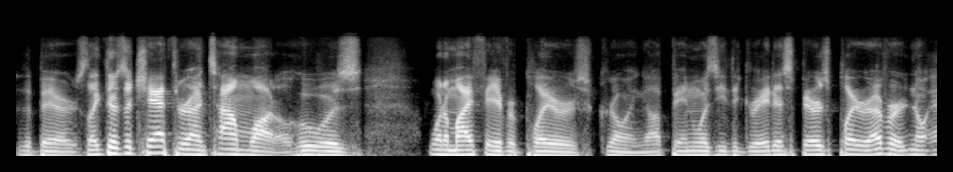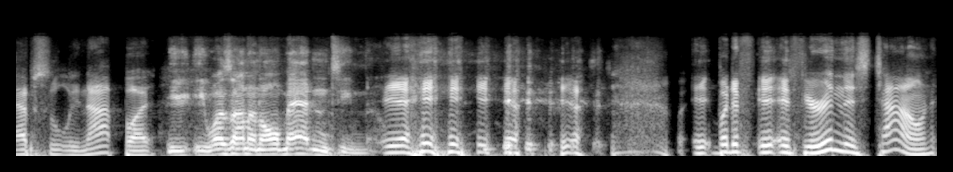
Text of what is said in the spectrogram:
the Bears. Like there's a chapter on Tom Waddle, who was one of my favorite players growing up. And was he the greatest Bears player ever? No, absolutely not. But he, he was on an all Madden team though. Yeah. yeah, yeah. It, but if if you're in this town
